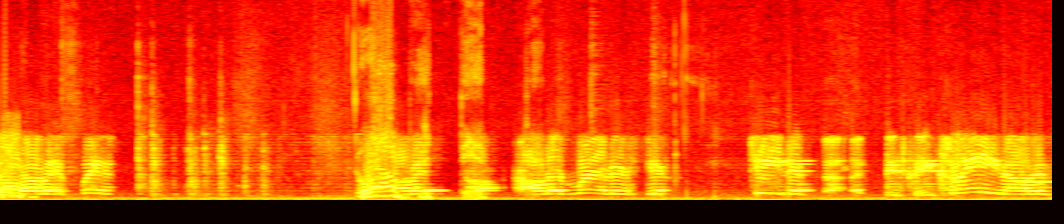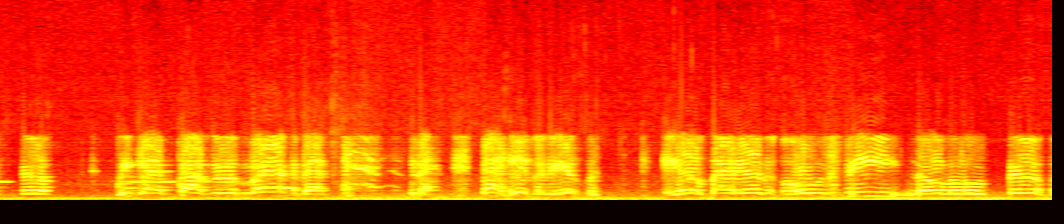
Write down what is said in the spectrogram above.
Like all that money, all Well, that, it, all, all that money, seeing that, uh, the, the claim, all that stuff. We got popular America that that that hit it hit us. Everybody else overseas and all those stuff.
